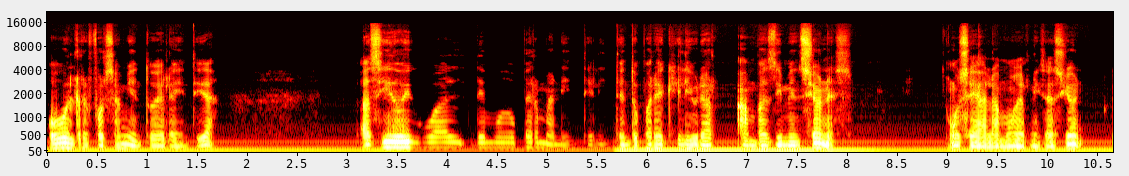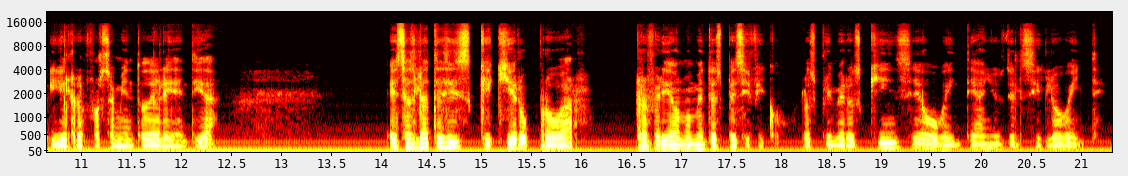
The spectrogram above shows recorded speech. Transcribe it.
o el reforzamiento de la identidad. Ha sido igual de modo permanente el intento para equilibrar ambas dimensiones, o sea, la modernización y el reforzamiento de la identidad. Esta es la tesis que quiero probar, referida a un momento específico, los primeros 15 o 20 años del siglo XX.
